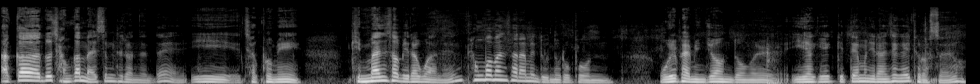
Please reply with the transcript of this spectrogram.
아까도 잠깐 말씀드렸는데 이 작품이 김만섭이라고 하는 평범한 사람의 눈으로 본 5.18 민주화 운동을 이야기했기 때문이라는 생각이 들었어요.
